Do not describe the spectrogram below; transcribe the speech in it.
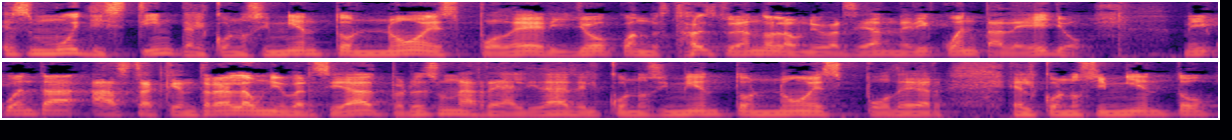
es muy distinta, el conocimiento no es poder, y yo cuando estaba estudiando en la universidad me di cuenta de ello. Me di cuenta hasta que entré a la universidad, pero es una realidad. El conocimiento no es poder. El conocimiento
